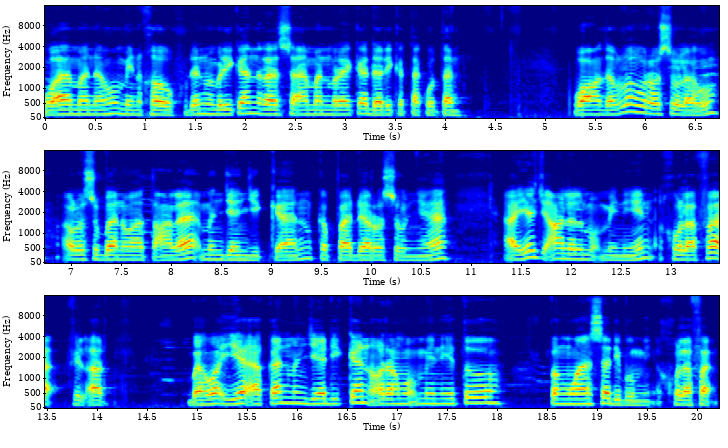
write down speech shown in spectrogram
wa amanahu min khauf dan memberikan rasa aman mereka dari ketakutan. Wa'adallahu rasulahu Allah subhanahu wa ta'ala menjanjikan kepada rasulnya ayaj'alal mu'minin khulafa fil ard bahwa ia akan menjadikan orang mukmin itu penguasa di bumi khulafa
